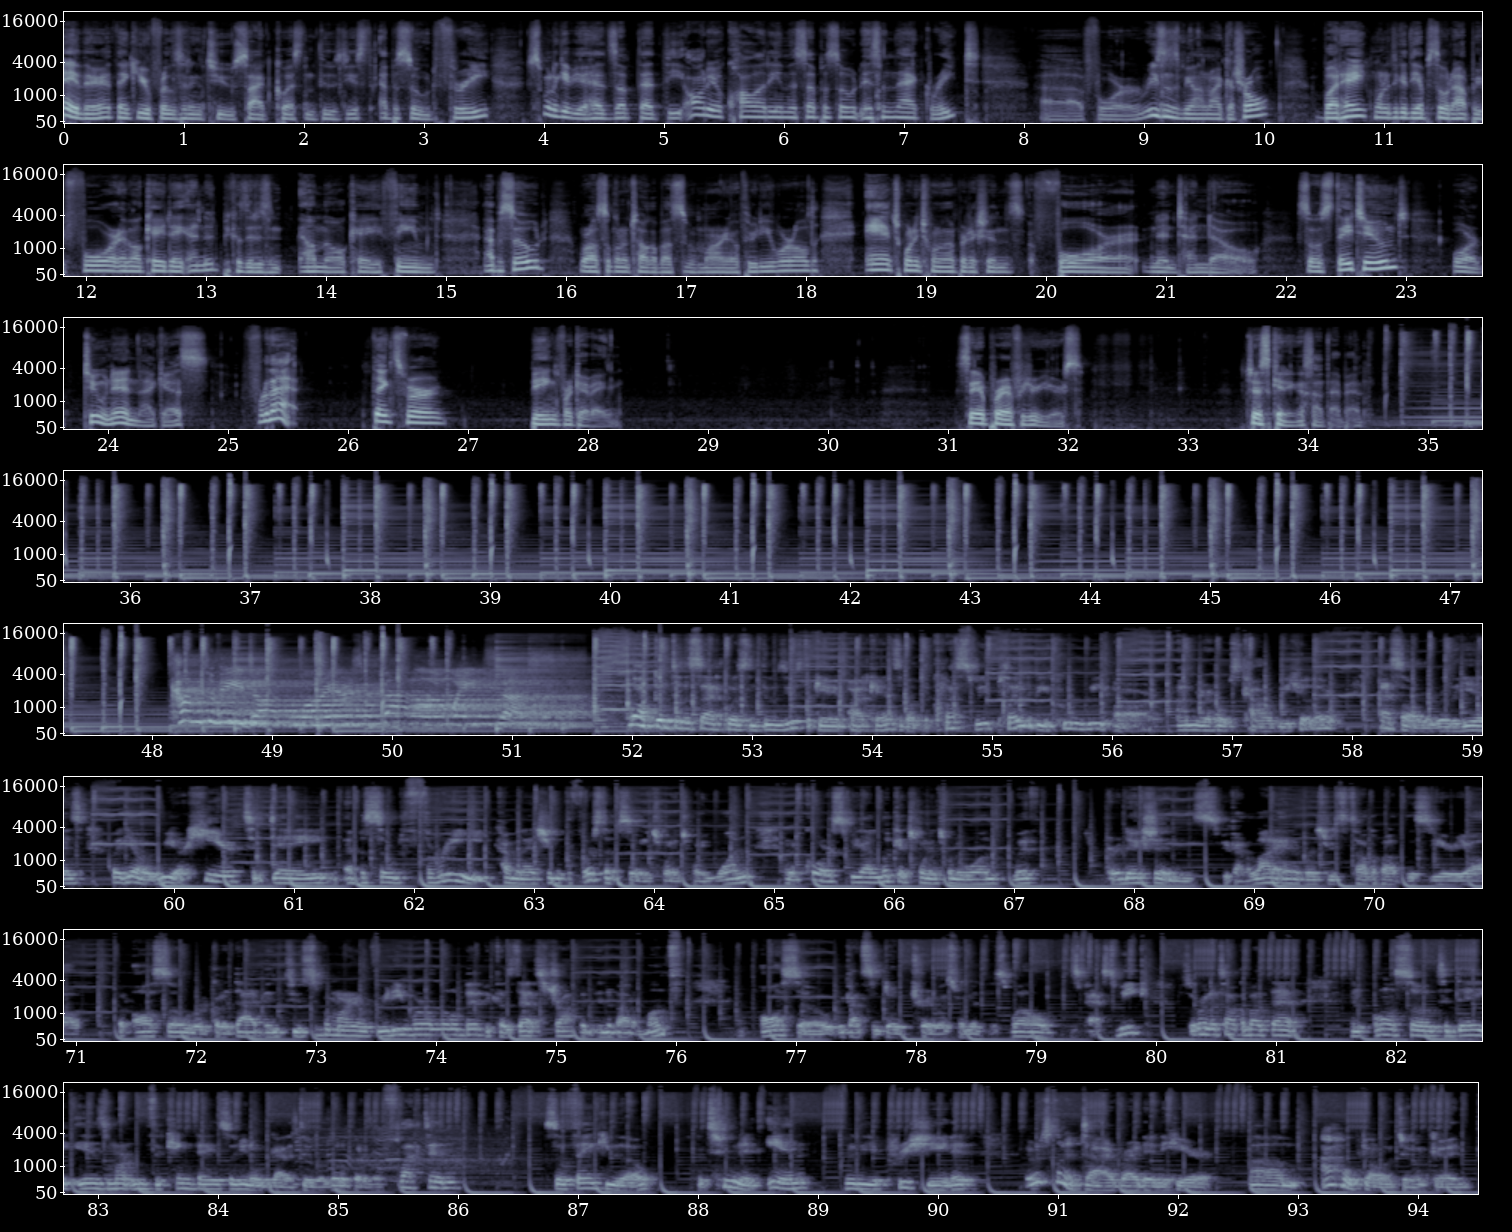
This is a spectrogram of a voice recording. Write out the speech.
Hey there, thank you for listening to Side Quest Enthusiast episode 3. Just want to give you a heads up that the audio quality in this episode isn't that great uh, for reasons beyond my control. But hey, wanted to get the episode out before MLK Day ended because it is an MLK themed episode. We're also going to talk about Super Mario 3D World and 2021 predictions for Nintendo. So stay tuned, or tune in, I guess, for that. Thanks for being forgiving. Say a prayer for your ears. Just kidding, it's not that bad. Side Quest Enthusiast, the game podcast about the quests we play to be who we are. I'm your host, Kyle B. Hiller. That's all it really is. But yo, we are here today, episode three, coming at you with the first episode of 2021. And of course, we got to look at 2021 with predictions. We got a lot of anniversaries to talk about this year, y'all. But also, we're going to dive into Super Mario 3D World a little bit because that's dropping in about a month. Also, we got some dope trailers from it as well this past week. So we're going to talk about that. And also, today is Martin Luther King Day, so you know we got to do a little bit of reflecting. So thank you though for tuning in. Really appreciate it. We're just going to dive right in here. Um, I hope y'all are doing good.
